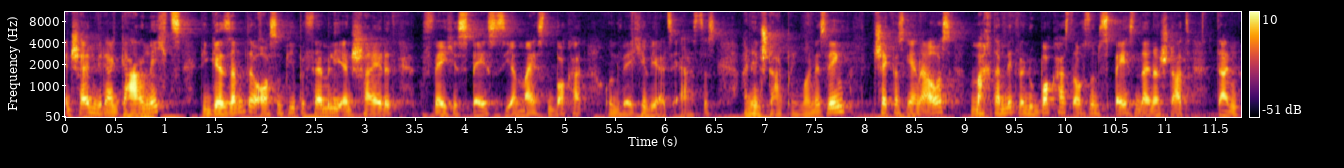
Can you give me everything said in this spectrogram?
entscheiden wir da gar nichts. Die gesamte Awesome People Family entscheidet, auf welche Spaces sie am meisten Bock hat und welche wir als erstes an den Start bringen wollen. Deswegen check das gerne aus, mach da mit. Wenn du Bock hast auf so einen Space in deiner Stadt, dann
